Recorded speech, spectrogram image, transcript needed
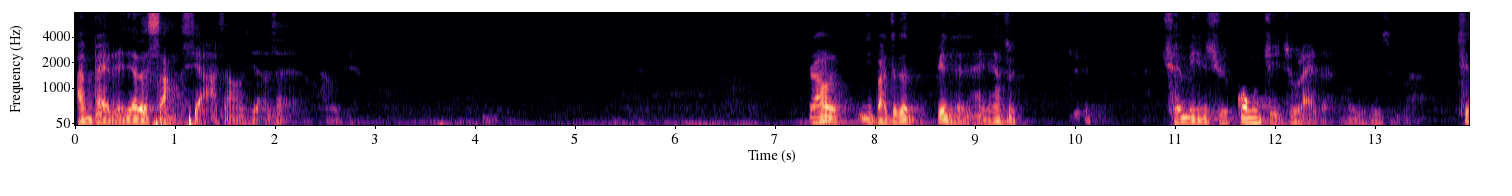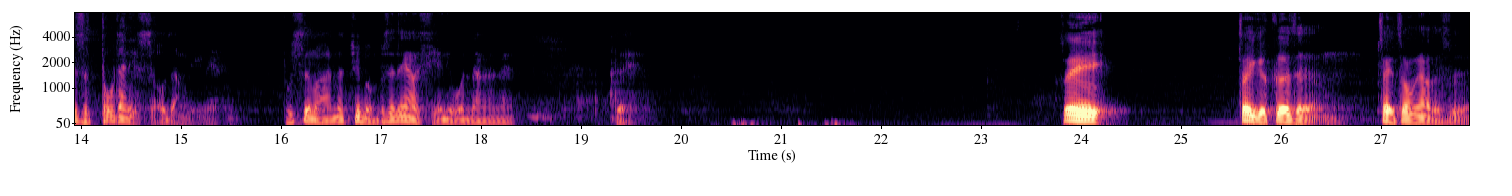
安排人家的上下上下上下，然后你把这个变成很像是。全民去公举出来的，或者是什么，其实都在你手掌里面，不是吗？那剧本不是那样写，你问他看看。对，所以这个歌者最重要的是，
